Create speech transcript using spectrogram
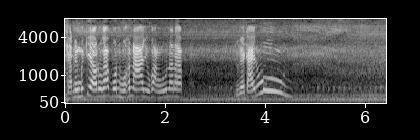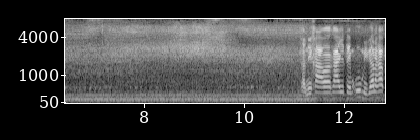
อีกคันหนึ่งไม่เกี่ยวดูครับบนหัวคนาอยู่ฝั่งนู้นแล้วนะครับ อยู่ไกลๆนู้นคันนี้ข้าวก็ใกล้จะเต็มอุ้มอีกแล้วนะครับ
